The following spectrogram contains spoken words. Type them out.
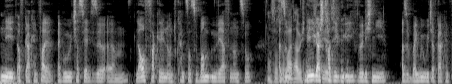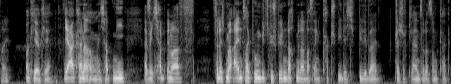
Nee, auf gar keinen Fall. Bei Boom Beach hast du ja diese ähm, Lauffackeln und du kannst noch so Bomben werfen und so. Achso, Also so weit habe ich nicht weniger gespielt. Strategie würde ich nie. Also bei Boom Beach auf gar keinen Fall. Okay, okay. Ja, keine Ahnung. Ich habe nie, also ich habe immer vielleicht mal einen Tag Boom Beach gespielt und dachte mir dann, was ein Kackspiel. Ich spiele bei Clash of Clans oder so ein Kack.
